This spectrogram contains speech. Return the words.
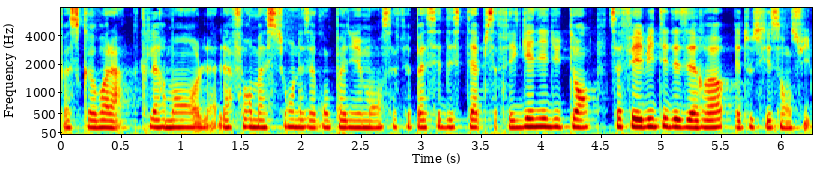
parce que voilà, clairement, la, formation, les accompagnements, ça fait passer des steps, ça fait gagner du temps, ça fait éviter des erreurs et tout ce qui s'ensuit.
